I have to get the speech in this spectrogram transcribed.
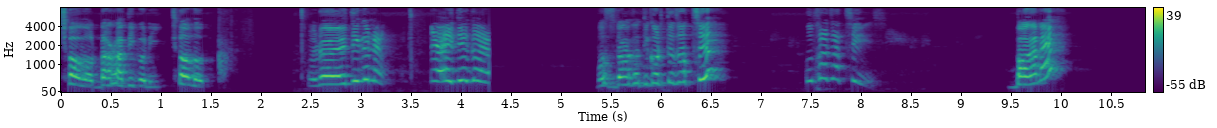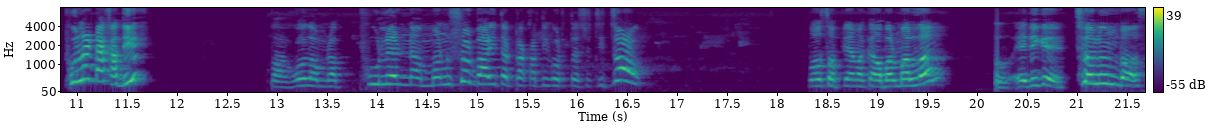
চলো, ডাকাতি করি, চলো। এইদিকে না, এইদিকে। বস, ডাকাতি করতে যাচ্ছি? কোথায় যাচ্ছিস? বাগানে? ফুলের ডাকাতি? পাগল, আমরা ফুলের না মানুষের বাড়িতে ডাকাতি করতে এসেছি, চল। বস, আপনি আমাকে আবার মারলাম। এদিকে, চলুন, বস।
